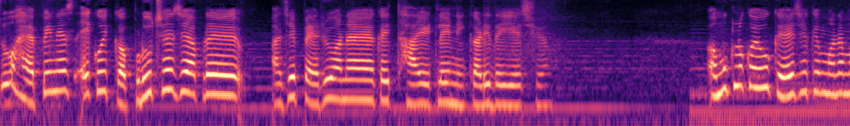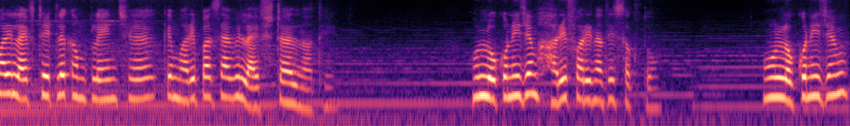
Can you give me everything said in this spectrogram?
શું હેપીનેસ એ કોઈ કપડું છે જે આપણે આજે પહેર્યું અને કંઈ થાય એટલે નીકાળી દઈએ છીએ? અમુક લોકો એવું કહે છે કે મને મારી લાઈફથી એટલે કમ્પ્લેન છે કે મારી પાસે આવી લાઈફસ્ટાઈલ નથી. હું લોકોની જેમ હરીફરી નથી શકતો. હું લોકોની જેમ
